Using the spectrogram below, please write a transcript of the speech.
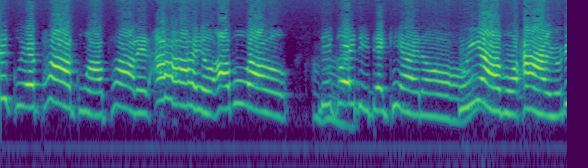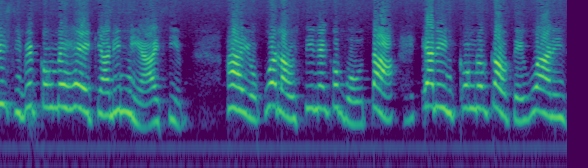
尼规个拍寒拍咧，哎哟，阿母啊，你搁一直热起来咯？有影无？哎哟，你是要讲要吓惊恁娘的心？哎哟，我老身咧搁无打，遐恁讲到到地，我安尼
